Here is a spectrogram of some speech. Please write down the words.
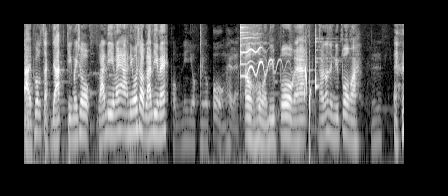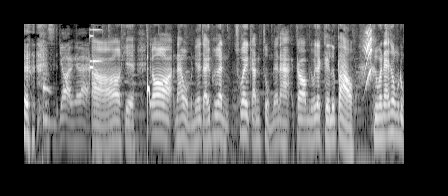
ขายพวกสัตว์ยักษ์จริงไหมโชค ร้านดีไหมอะ Nemo Shop ร้านดีไหมผมนี่ยกนิ้วโป้งให้เลยโอ้โหนิ้วโป้งนะฮะเราต้องจากนิ้วโป้งมาอืม สุดยอดไงล่ะอ๋อโอเค ก็นะครับผมวันนี้จะให้เพื่อนช่วยกันสุ่มด้วยนะฮะ ก็ไม่รู้ว่าจะเกินหรือเปล่า คือวันนี้ช่วงมาดู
